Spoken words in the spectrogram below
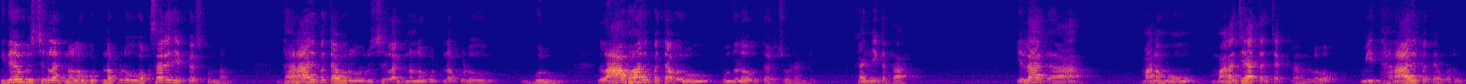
ఇదే వృశ్చిక లగ్నంలో పుట్టినప్పుడు ఒకసారి చెప్పేసుకుందాం. ధనాధిపతి ఎవరు? వృశ్చిక లగ్నంలో పుట్టినప్పుడు గురువు. లాభాధిపతి ఎవరు? బుధుడు అవుతారు చూడండి. కన్య కదా. ఇలాగా మనము మన జాతక చక్రంలో మీ ధనాధిపతి ఎవరు?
